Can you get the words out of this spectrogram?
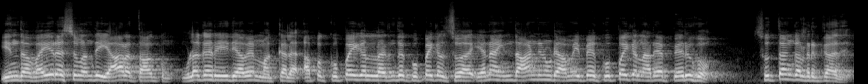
இந்த வைரஸ் வந்து யாரை தாக்கும்? உலக ரீதியாகவே மக்களை. அப்போ குப்பைகளில் இருந்து குப்பைகள் சு ஏன்னா இந்த ஆண்டினுடைய அமைப்பே குப்பைகள் நிறையா பெருகும். சுத்தங்கள் இருக்காது.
